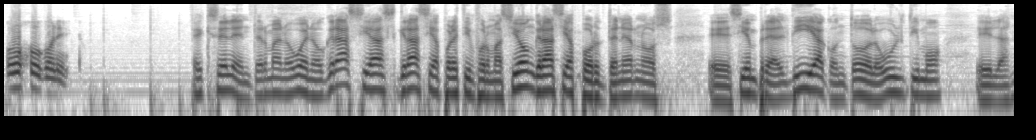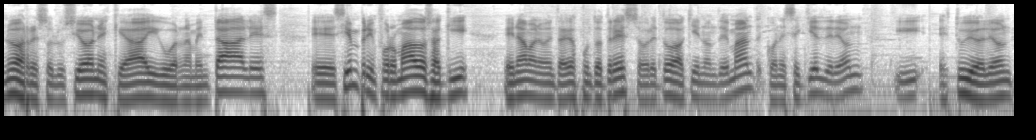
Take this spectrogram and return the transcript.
ojo con esto. Excelente, hermano. Bueno, gracias, gracias por esta información, gracias por tenernos eh, siempre al día con todo lo último. Eh, las nuevas resoluciones que hay gubernamentales, eh, siempre informados aquí en AMA 92.3, sobre todo aquí en On Demand, con Ezequiel de León y Estudio de León,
